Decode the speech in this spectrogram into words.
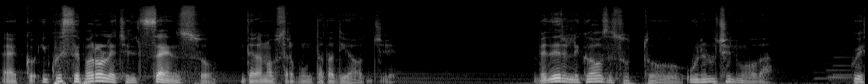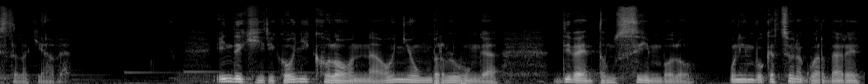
Ecco, in queste parole c'è il senso della nostra puntata di oggi. Vedere le cose sotto una luce nuova. Questa è la chiave. In De Chirico ogni colonna, ogni ombra lunga diventa un simbolo, un'invocazione a guardare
